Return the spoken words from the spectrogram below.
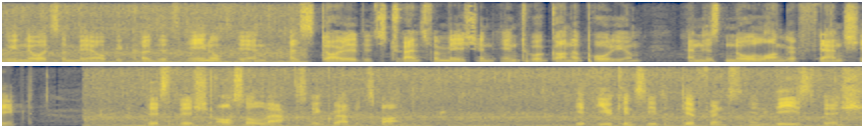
we know it's a male because its anal fin has started its transformation into a gonopodium and is no longer fan-shaped. This fish also lacks a gravid spot. If you can see the difference in these fish,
